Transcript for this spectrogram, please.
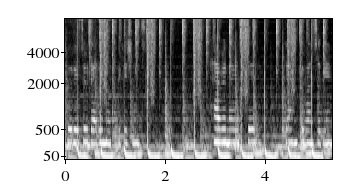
to receive daily notifications. Have a nice day. Thank you once again.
